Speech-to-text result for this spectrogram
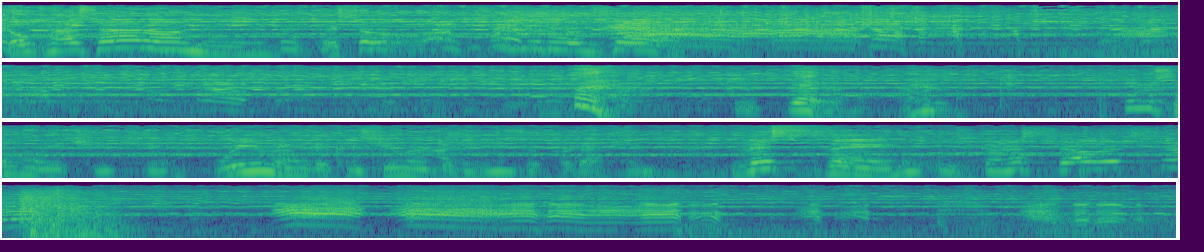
Don't pass out on me. There's a lot for you to absorb. There. Better right? Understand how we cheat? We made the consumer into the means of production. This thing is gonna sell itself.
